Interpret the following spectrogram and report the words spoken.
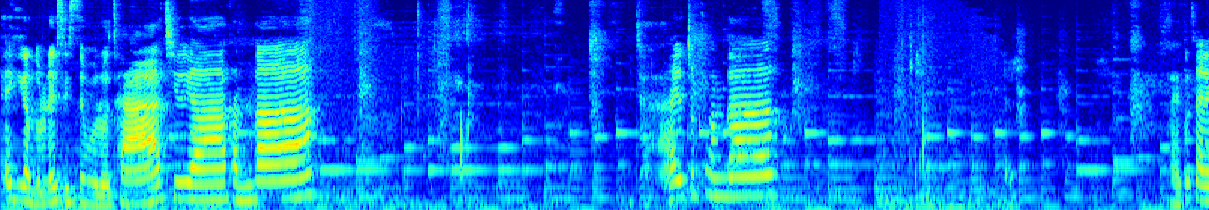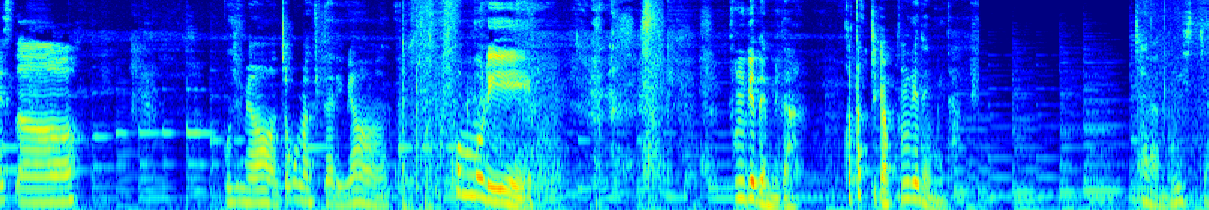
애기가 놀랄 수 있으므로 자 지우야 간다. 자 이쪽 간다. 아이고 잘했어. 보시면 조금만 기다리면 콧물이 불게 됩니다. 코딱지가 불게 됩니다. 잘 안 보이시죠?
